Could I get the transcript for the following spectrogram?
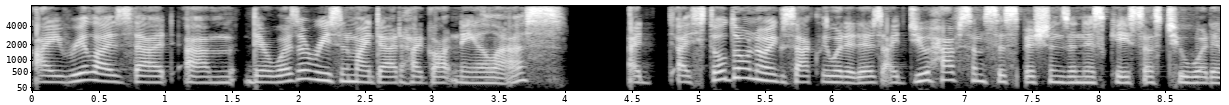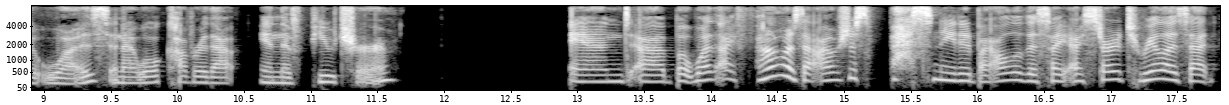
I realized that um, there was a reason my dad had gotten ALS. I, I still don't know exactly what it is. I do have some suspicions in his case as to what it was, and I will cover that in the future. And uh, but what I found was that I was just fascinated by all of this. I, I started to realize that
